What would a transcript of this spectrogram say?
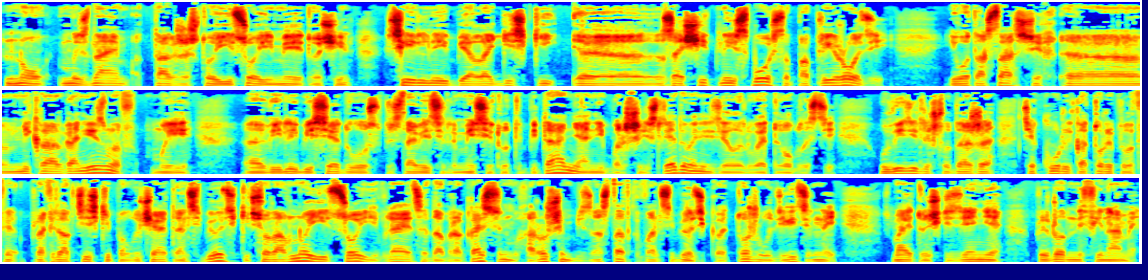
Но мы знаем также, что яйцо имеет очень сильные биологические э, защитные свойства по природе. И вот остаточных э, микроорганизмов мы э, вели беседу с представителями Института питания, они большие исследования сделали в этой области, увидели, что даже те куры, которые профилактически получают антибиотики, все равно яйцо является доброкачественным, хорошим, без остатков антибиотиков. Это тоже удивительный, с моей точки зрения, природный феномен.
